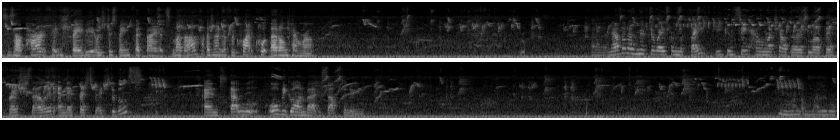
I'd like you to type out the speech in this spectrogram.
This is our parrot finch baby. It was just being fed by its mother. I don't know if we quite caught that on camera. Uh, now that I've moved away from the plate, you can see how much our birds love their fresh salad and their fresh vegetables. And that will all be gone by this afternoon. I love my little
